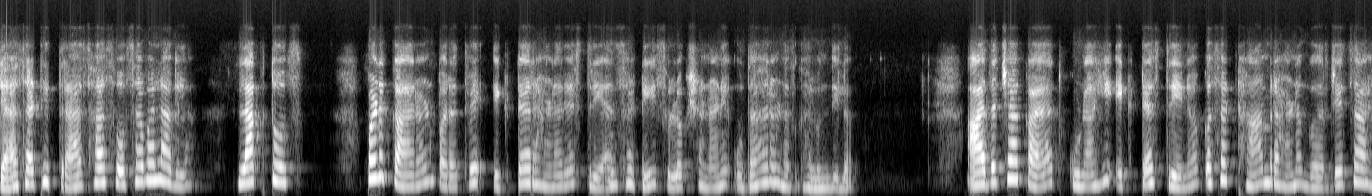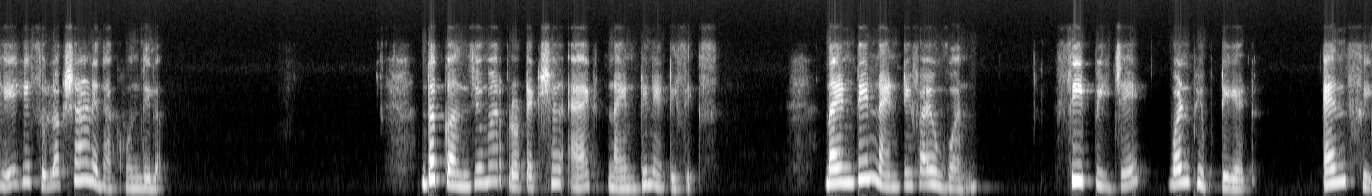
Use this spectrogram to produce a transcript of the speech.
त्यासाठी त्रास हा सोसावा लागला, लागतोच. पण कारण परत्वे एकट्या राहणाऱ्या स्त्रियांसाठी सुलक्षणाने उदाहरणच घालून दिलं. आजच्या काळात कुणाही एकट्या स्त्रीनं कसं ठाम राहणं गरजेचं आहे हे सुलक्षणाने दाखवून दिलं. The consumer protection act nineteen eighty six, nineteen ninety five one, CPJ. One fifty eight, N C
